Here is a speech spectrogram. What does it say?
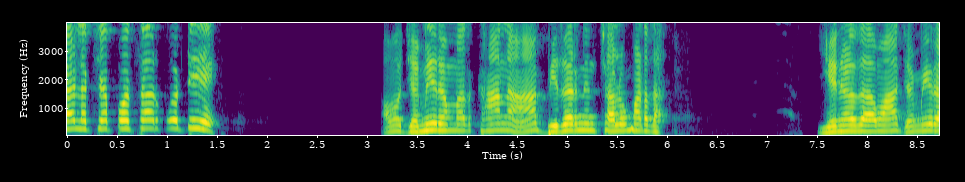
ಎರಡು ಲಕ್ಷ ಎಪ್ಪತ್ತು ಸಾವಿರ ಕೋಟಿ. ಅವ ಜಮೀರ್ ಅಹಮದ್ ಖಾನ ಬೀದರ್ನಿಂದ ಚಾಲು ಮಾಡ್ದ. ಏನು ಹೇಳ್ದ ಅವ ಜಮೀರ?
